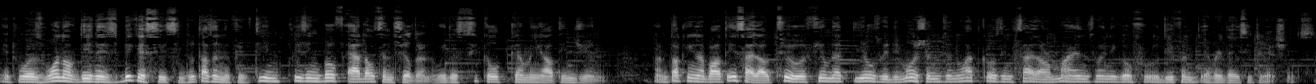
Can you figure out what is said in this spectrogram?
It was one of Disney's biggest hits in 2015, pleasing both adults and children, with a sequel coming out in June. I'm talking about Inside Out 2, a film that deals with emotions and what goes inside our minds when we go through different everyday situations.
